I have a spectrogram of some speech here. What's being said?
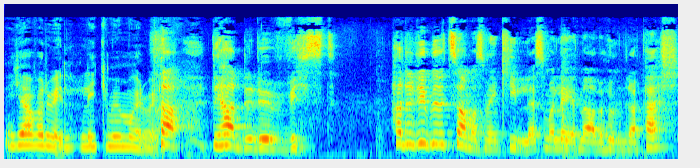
Gör vad du vill. Ligg med hur många du vill. Ha, det hade du visst! Hade du blivit tillsammans med en kille som har legat med över 100 pers,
